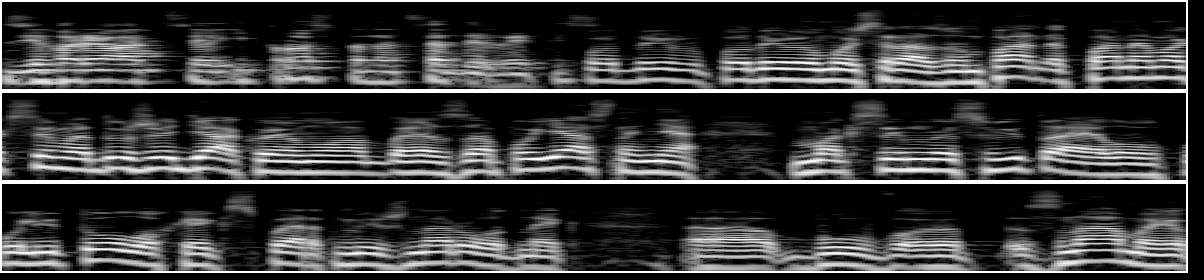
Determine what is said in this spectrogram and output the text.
з його реакцією і просто на це дивитись. Подив, подивимось разом. Пане, пане Максиме, дуже дякуємо е, за пояснення. Максим Несвітайлов, політолог, експерт, міжнародник, е, був е, з нами.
